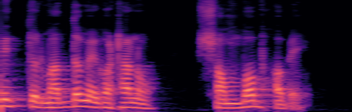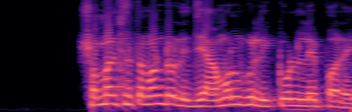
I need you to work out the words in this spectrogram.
মৃত্যুর মাধ্যমে ঘটানো সম্ভব হবে। সম্মানিত মণ্ডলী যে আমলগুলি করলে পরে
